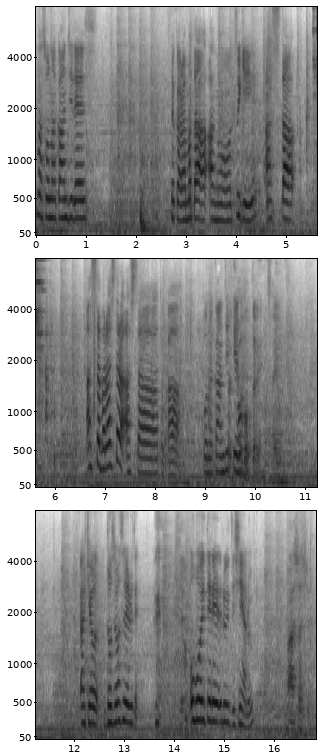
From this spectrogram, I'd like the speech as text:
まあそんな感じです。だからまたあの次明日。明日バラしたら明日とかこんな感じなっていうの。今日取ったらいいの最後にあ今日どうせ忘れるで。覚えてれる自信ある？まあ明日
